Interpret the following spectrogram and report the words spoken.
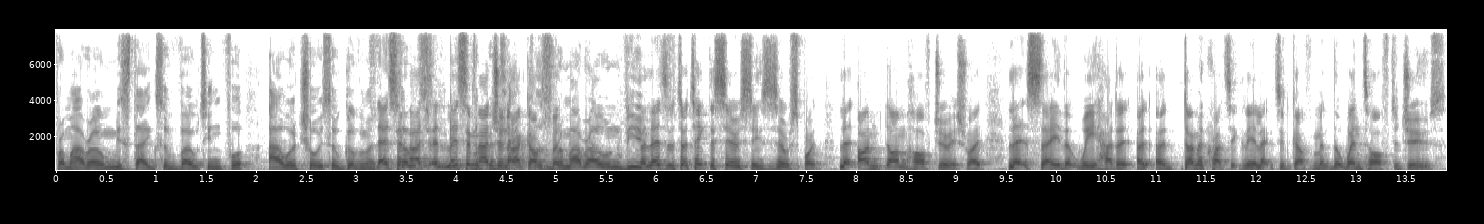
from our own mistakes of voting for our choice of government. Let's So imagine, it's- let's it's to imagine our protect us government from our own views. But let's so take this seriously. It's a serious point. Let, I'm, I'm half Jewish, right? Let's say that we had a, a, a democratically elected government that went after Jews.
